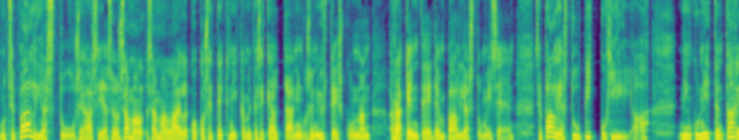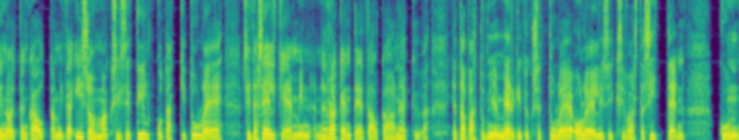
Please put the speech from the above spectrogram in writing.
Mutta se paljastuu se asia. Se on sama, samalla lailla koko se tekniikka, mitä se käyttää niin kuin sen yhteiskunnan rakenteiden paljastumiseen. Se paljastuu pikku pikkuhiljaa niin kuin niiden tarinoiden kautta, mitä isommaksi se tilkkutakki tulee, sitä selkeämmin ne rakenteet alkaa näkyä. Ja tapahtumien merkitykset tulee oleellisiksi vasta sitten, kun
